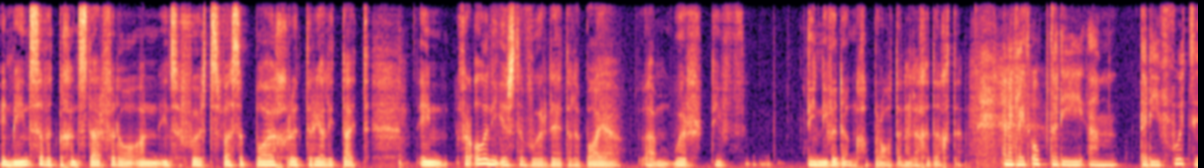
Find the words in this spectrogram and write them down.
en mense wat begin sterf daaraan ensovoorts was 'n baie groot realiteit. En veral in die eerste woorde het hulle baie um oor die die nuwe ding gepraat in hulle gedigte. En ek let op dat die um dat die foto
